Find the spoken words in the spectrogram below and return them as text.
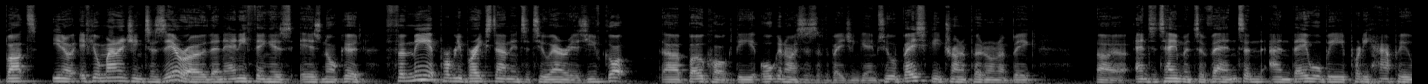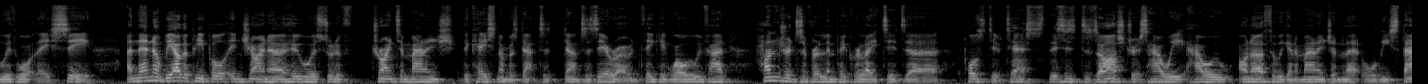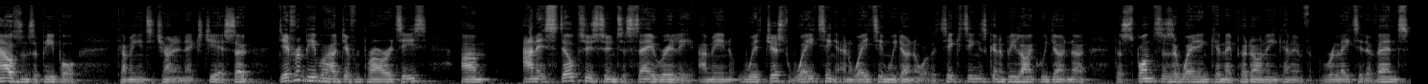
But you know, if you're managing to zero, then anything is is not good. For me, it probably breaks down into two areas. You've got uh, BOCOG, the organisers of the Beijing Games, who are basically trying to put on a big uh, entertainment event, and, and they will be pretty happy with what they see. And then there'll be other people in China who are sort of trying to manage the case numbers down to, down to zero and thinking, well, we've had hundreds of Olympic related uh, positive tests. This is disastrous. How we how on earth are we going to manage and let all these thousands of people coming into China next year? So different people have different priorities. Um, and it's still too soon to say, really. I mean, we're just waiting and waiting. We don't know what the ticketing is going to be like. We don't know. The sponsors are waiting. Can they put on any kind of related events?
